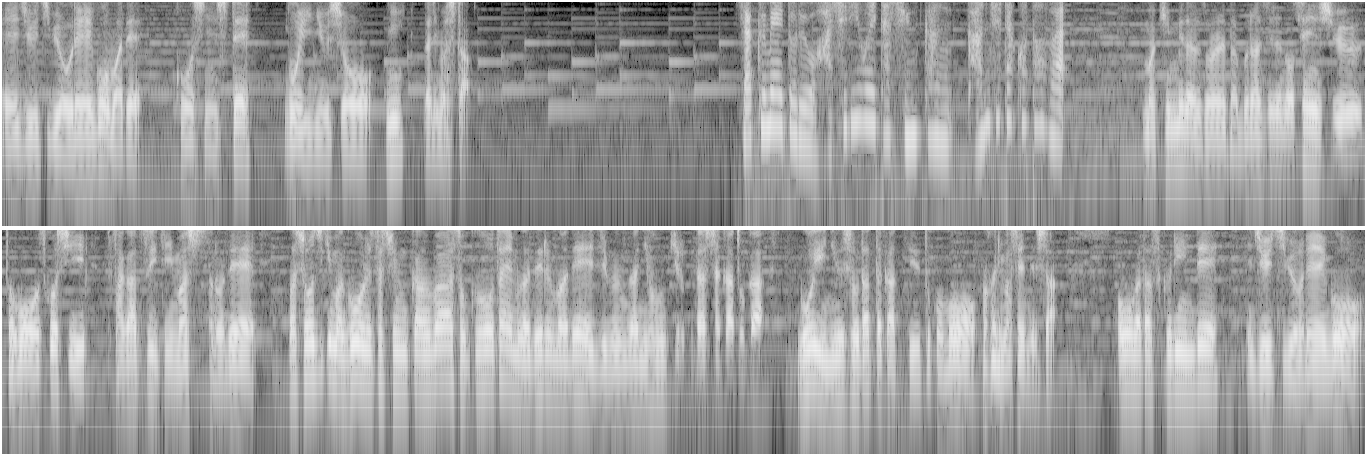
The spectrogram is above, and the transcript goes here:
えー、11秒05まで更新して5位入賞になりました。100メートルを走り終えた瞬間感じたことは？まあ、金メダル取られたブラジルの選手とも少し差がついていましたので、まあ、正直まあゴールした瞬間は速報タイムが出るまで自分が日本記録出したかとか5位入賞だったかっていうところも分かりませんでした。大型スクリーンで11秒05、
